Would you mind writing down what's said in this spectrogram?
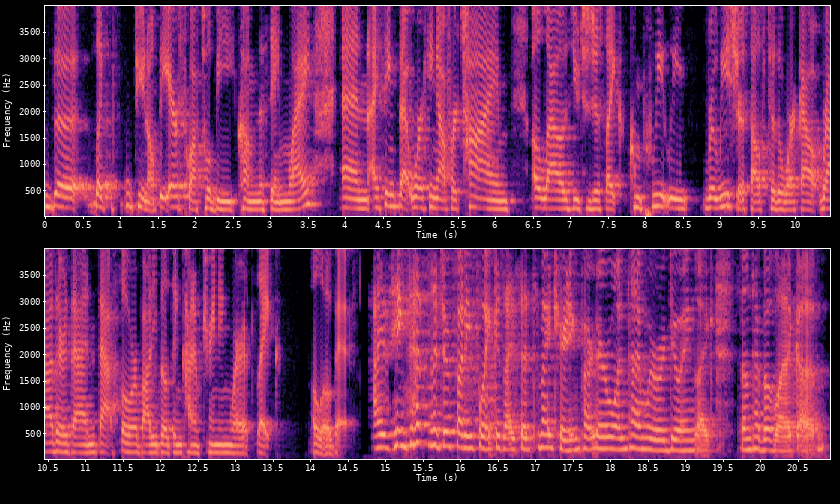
The like, you know, the air squats will become the same way. And I think that working out for time allows you to just like completely release yourself to the workout rather than that slower bodybuilding kind of training where it's like a little bit I think that's such a funny point because I said to my training partner one time we were doing like some type of like a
